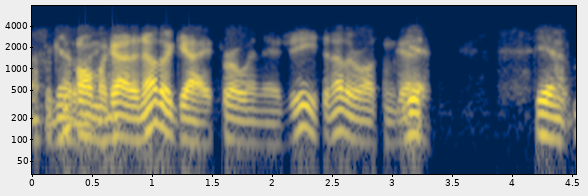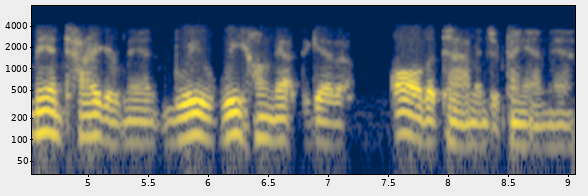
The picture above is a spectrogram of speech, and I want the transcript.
I forgot. Oh my him. God, another guy throw in there. Jeez, another awesome guy. Yeah, yeah, me and Tiger, man, we we hung out together all the time in Japan, man.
